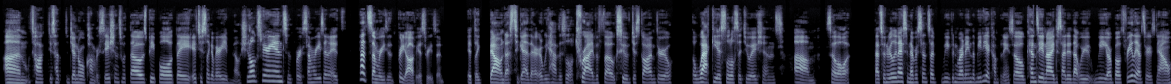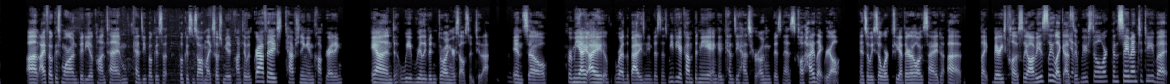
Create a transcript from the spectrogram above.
Um, talk just have general conversations with those people. They it's just like a very emotional experience, and for some reason, it's not some reason, pretty obvious reason. It's like bound us together, and we have this little tribe of folks who have just gone through the wackiest little situations. Um, so that's been really nice. And ever since I've, we've been running the media company, so Kenzie and I decided that we we are both freelancers now. Um, I focus more on video content. Kenzie focus focuses on like social media content with graphics, captioning, and copywriting. And we've really been throwing ourselves into that. And so for me, I, I run the Baddies Mean Business Media Company, and Kenzie has her own business called Highlight Reel. And so we still work together alongside, uh, like very closely, obviously, like as Yeah. if we still work for the same entity, but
